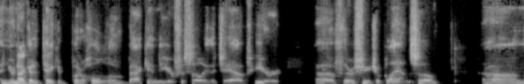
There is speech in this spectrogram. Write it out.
And you're not going to take and put a whole load back into your facility that you have here uh, if there's future plans. So, um,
